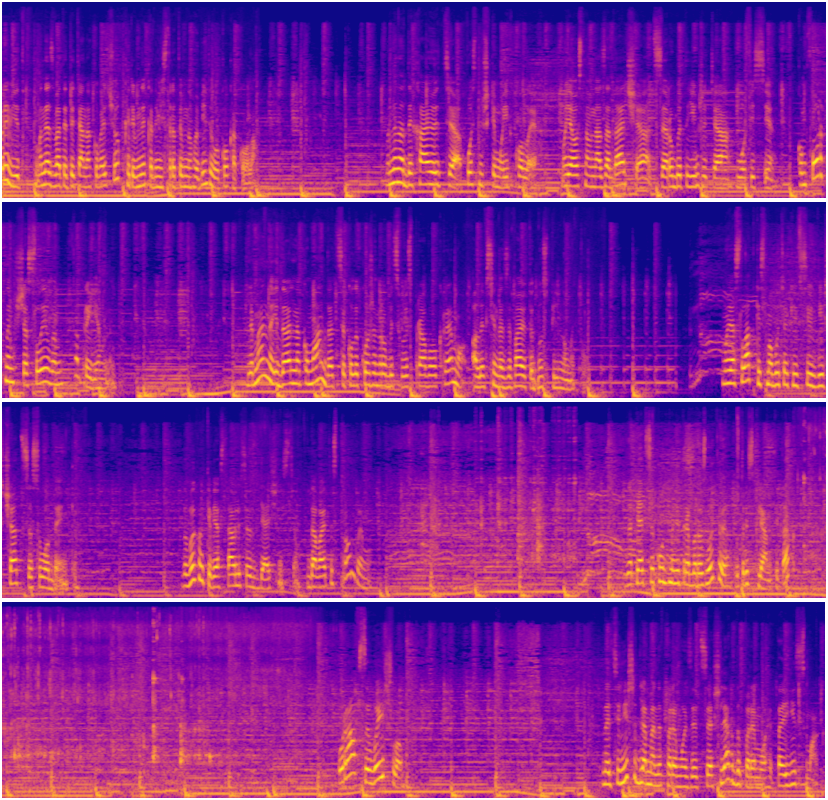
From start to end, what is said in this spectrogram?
Привіт! Мене звати Тетяна Ковальчук, керівник адміністративного відділу Кока-Кола. Мене надихають посмішки моїх колег. Моя основна задача це робити їх життя в офісі комфортним, щасливим та приємним. Для мене ідеальна команда це коли кожен робить свою справу окремо, але всі називають одну спільну мету. Моя слабкість, мабуть, як і всіх дівчат, це солоденьке. До викликів я ставлюся з вдячністю. Давайте спробуємо. За 5 секунд мені треба розлити у три склянки, так? Ура, все вийшло! Найцінніше для мене в перемозі це шлях до перемоги та її смак.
